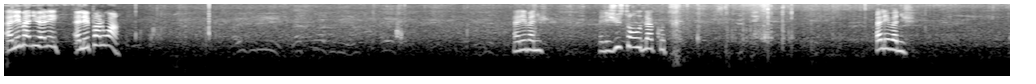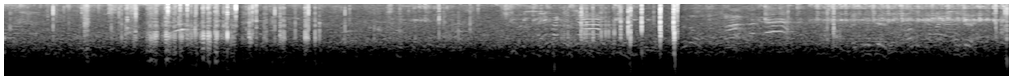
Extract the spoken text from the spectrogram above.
Allez Manu, allez, elle est pas loin. Allez Manu, elle est juste en haut de la côte. Allez Manu.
